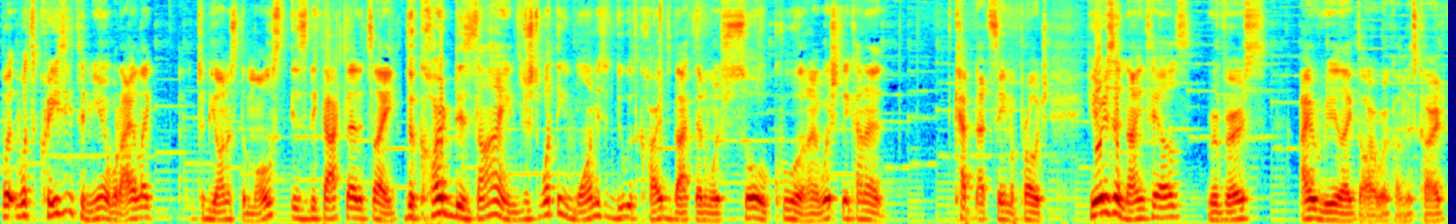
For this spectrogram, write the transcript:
But what's crazy to me, or what I like to be honest, the most is the fact that it's like the card design, just what they wanted to do with cards back then was so cool, and I wish they kind of kept that same approach. Here's a Ninetales reverse I really like the artwork on this card.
